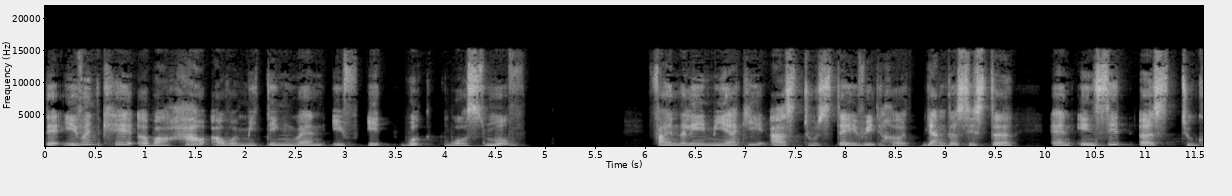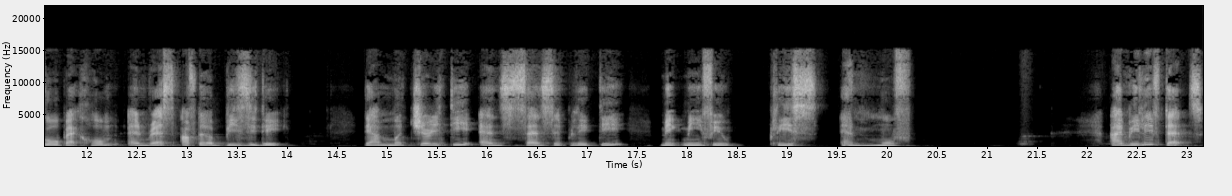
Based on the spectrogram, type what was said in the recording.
They even cared about how our meeting went if it work was smooth. Finally, Miyaki asked to stay with her younger sister and insist us to go back home and rest after a busy day. Their maturity and sensibility make me feel pleased and moved. I believe that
